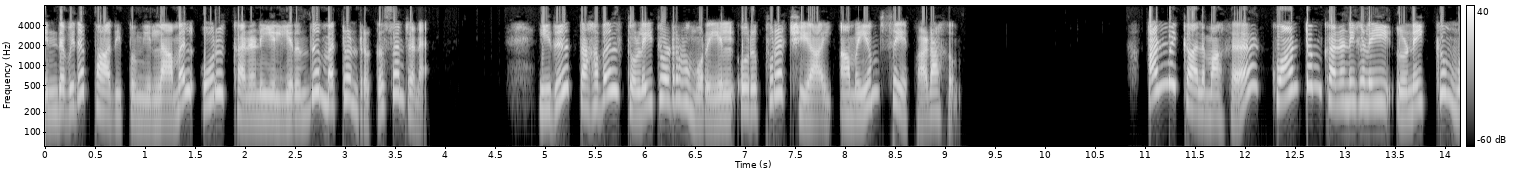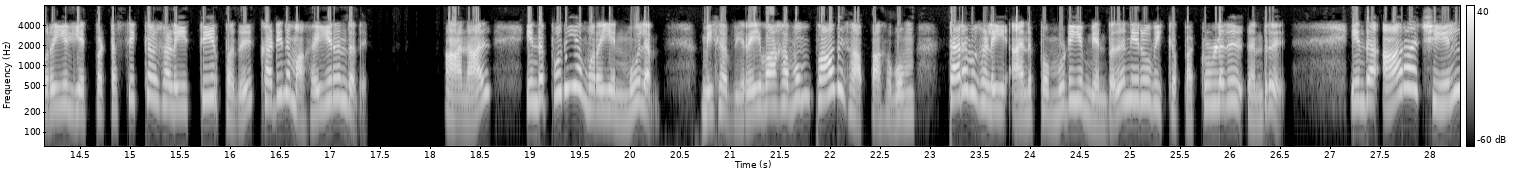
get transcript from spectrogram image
எந்தவித பாதிப்பும் இல்லாமல் ஒரு கணனியில் இருந்து மற்றொன்றுக்கு சென்றன. இது தகவல் தொலைத்தொடர்பு முறையில் ஒரு புரட்சியாய் அமையும் செயற்பாடாகும். அண்மை காலமாக குவாண்டம் கணனிகளை இணைக்கும் முறையில் ஏற்பட்ட சிக்கல்களை தீர்ப்பது கடினமாக இருந்தது. ஆனால் இந்த புதிய முறையின் மூலம் மிக விரைவாகவும் பாதுகாப்பாகவும் தரவுகளை அனுப்ப முடியும் என்பது நிரூபிக்கப்பட்டுள்ளது என்று இந்த ஆராய்ச்சியில்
